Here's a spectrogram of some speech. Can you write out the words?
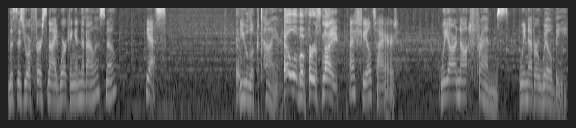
This is your first night working in Nivalis, no? Yes. You look tired. Hell of a first night. I feel tired. We are not friends. We never will be.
